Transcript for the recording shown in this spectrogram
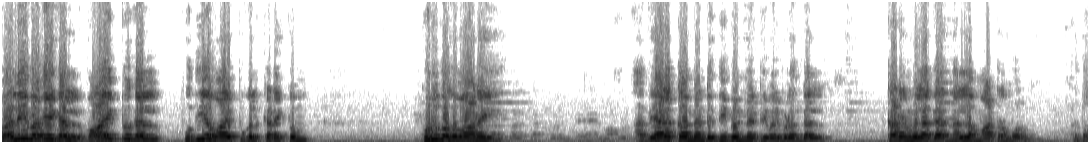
வழிவகைகள் வாய்ப்புகள் புதிய வாய்ப்புகள் கிடைக்கும். குரு பகவானை வியாழக்கிழமை என்று தீபம் ஏற்றி வழிபடுங்கள். கடன் விலக நல்ல மாற்றம் வரும். அடுத்த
